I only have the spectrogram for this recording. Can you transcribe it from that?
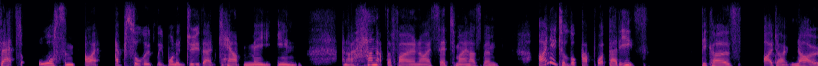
that's awesome. I absolutely want to do that. Count me in. And I hung up the phone. I said to my husband, I need to look up what that is because I don't know,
